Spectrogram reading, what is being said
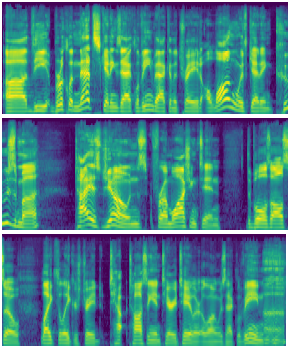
Uh, the Brooklyn Nets getting Zach LaVine back in the trade, along with getting Kuzma, Tyus Jones from Washington. The Bulls also, like the Lakers trade, t- tossing in Terry Taylor along with Zach LaVine.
